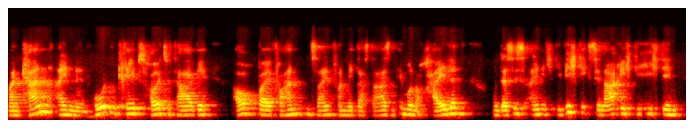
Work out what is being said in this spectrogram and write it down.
Man kann einen Hodenkrebs heutzutage auch bei Vorhandensein von Metastasen immer noch heilen. Und das ist eigentlich die wichtigste Nachricht, die ich den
